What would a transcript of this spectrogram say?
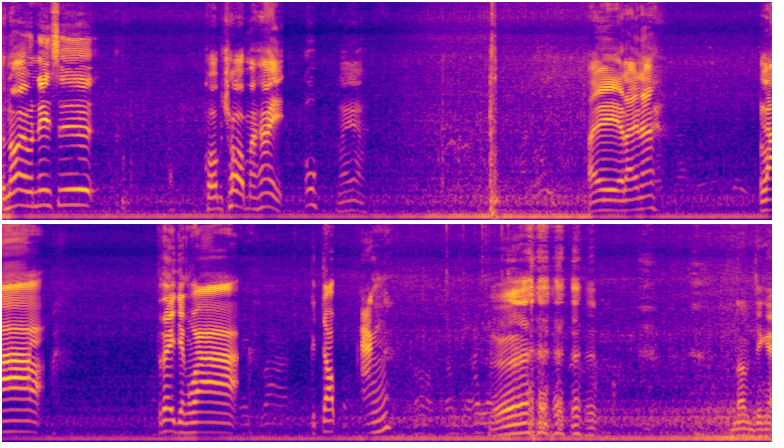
ัวน้อยวันนี้ซื้อของชอบมาให้ โอ้ไหนอะไออะไรนะ ปลาเตรจังหวา กระจอบอังเออน้ำยังไง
